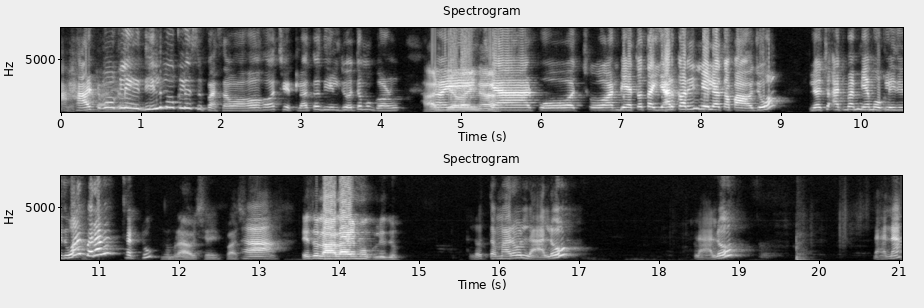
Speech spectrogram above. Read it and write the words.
આ હાર્ટ મોકલી દિલ હો છેટલા તો દિલ જોઈ તો હું ગણું. હાર કહેવાય ને. ચાર પાંચ છ અને બે તો તૈયાર કરીને મેલ્યો તો પાવ જો. લ્યો છો આજ મેં મોકલી દીધું હોય બરાબર? છઠ્ઠું. હમણાં આવશે પાછું. હા. એ તો લાલા મોકલી દીધું. તમારો લાલો. લાલો. નાના.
